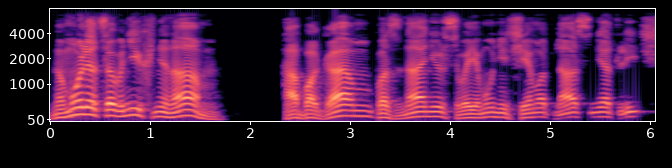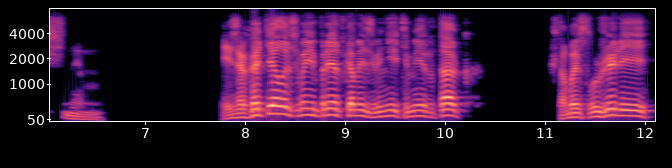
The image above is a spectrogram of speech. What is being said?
но молятся в них не нам, а богам по знанию своему ничем от нас не отличным. И захотелось моим предкам изменить мир так, чтобы служили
